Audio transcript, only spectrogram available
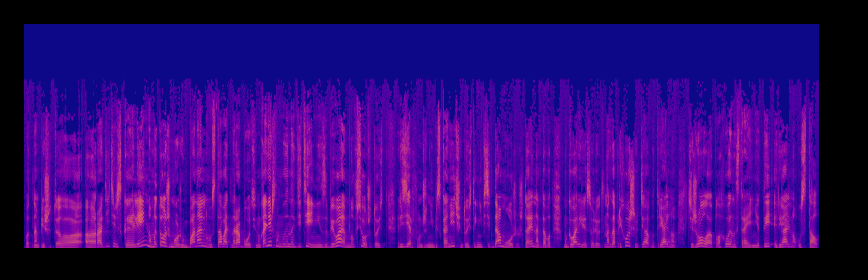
Вот нам пишут, а родительская лень, но мы тоже можем банально уставать на работе. Ну, конечно, мы на детей не забиваем, но все же, то есть резерв, он же не бесконечен, то есть ты не всегда можешь, да, иногда вот мы говорили с Олей, вот иногда приходишь, и у тебя вот реально тяжелое, плохое настроение, настроение, ты реально устал.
